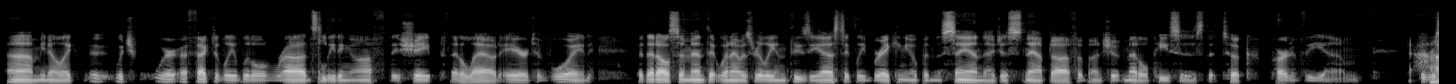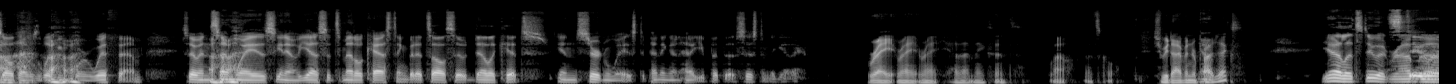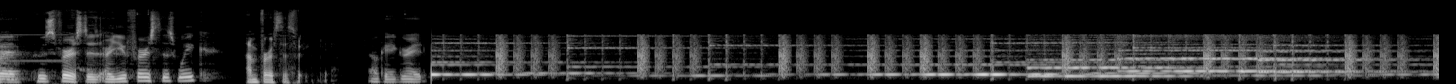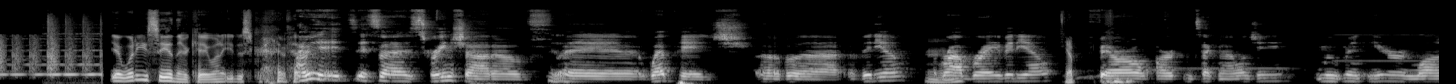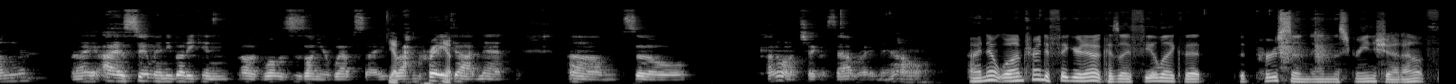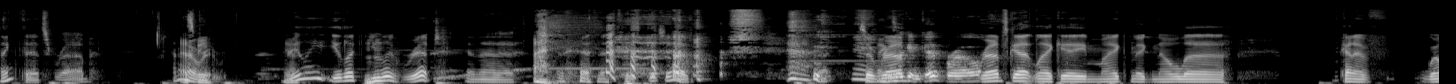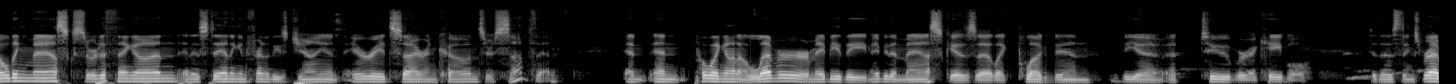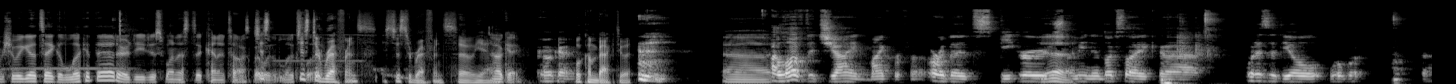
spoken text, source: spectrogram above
um, you know, like uh, which were effectively little rods leading off the shape that allowed air to void. But that also meant that when I was really enthusiastically breaking open the sand, I just snapped off a bunch of metal pieces that took part of the um, the result I was looking for with them. So in some ways, you know, yes, it's metal casting, but it's also delicate in certain ways, depending on how you put the system together. Right, right, right. Yeah, that makes sense. Wow, that's cool. Should we dive into Yeah. projects? Yeah, let's do it, Let's Rob. do um, it. Who's first? Is, are you first this week? I'm first this week. Yeah. Okay, great. Yeah, what do you see in there, Kay? Why don't you describe it? I mean, it's it's a screenshot of Yeah. a web page of a, a video, a Mhm. Rob Ray video. Yep. Feral Art and Technology Movement Ear Lung. I, I assume anybody can. Oh, well, this is on your website, Yep. robray.net. Um, so, kind of want to check this out right now. I know. Well, I'm trying to figure it out because I feel like that the person in the screenshot. I don't think that's Rob. I don't That's know. me. Re- Yeah. Really? You look you Mhm. look ripped in that. Uh, good job. So He's Rob, looking good, bro. Rob's got like a Mike Mignola kind of welding mask sort of thing on, and is standing in front of these giant air raid siren cones or something, and and pulling on a lever, or maybe the maybe the mask is uh, like plugged in via a tube or a cable to those things. Rob, should we go take a look at that, or do you just want us to kind of talk about just what it looks just like? Just a reference. It's just a reference. So yeah. okay. Okay. We'll come back to it. Uh, I love the giant microphone or the speakers. Yeah. I mean, it looks like uh, what is it? The old what, what, uh,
